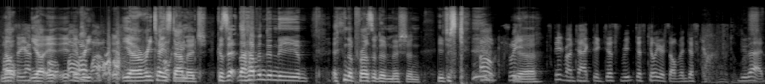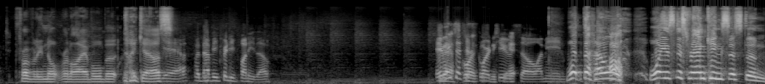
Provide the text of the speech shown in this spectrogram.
no. Oh, so you have to- yeah. oh, it, it, oh, it, re- wow. it- yeah. It retains Okay. damage because that happened in the um, in the president mission. He just. Oh, sweet. Yeah. Speedrun tactic. Just just kill yourself and just do that. Probably not reliable, but I guess. Yeah, but that'd be pretty funny though. It better resets score your score too, week, so I mean. What the hell? Oh. What is this ranking system?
